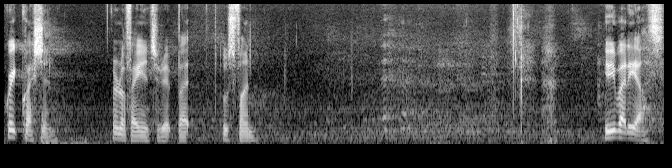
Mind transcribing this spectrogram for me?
great question. I don't know if I answered it, but it was fun. Anybody else?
